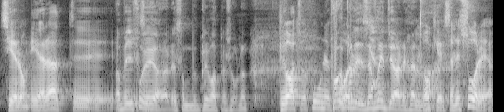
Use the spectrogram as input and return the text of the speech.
Ser de erat... Eh, Ja, vi får ju göra det som privatpersoner. Privatpersoner Po- får... Polisen får inte göra det själva. Okej, så det är så det är?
